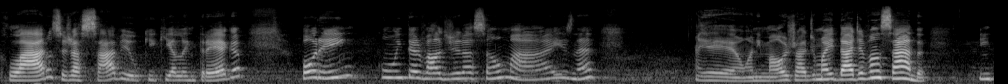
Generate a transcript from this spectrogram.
Claro, você já sabe o que, que ela entrega, porém com um intervalo de geração mais, né? É um animal já de uma idade avançada. E,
